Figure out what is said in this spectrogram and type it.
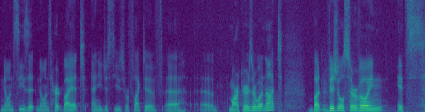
No one sees it. No one's hurt by it. And you just use reflective uh, uh, markers or whatnot. But visual servoing, it's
